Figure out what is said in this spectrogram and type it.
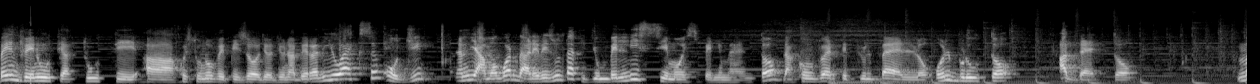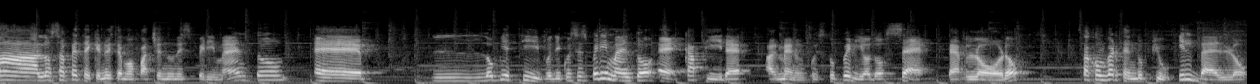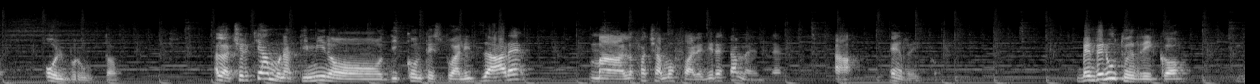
benvenuti a tutti a questo nuovo episodio di Una birra di UX. Oggi andiamo a guardare i risultati di un bellissimo esperimento da converte più il bello o il brutto a detto. Ma lo sapete che noi stiamo facendo un esperimento e l'obiettivo di questo esperimento è capire, almeno in questo periodo, se per loro sta convertendo più il bello o il brutto. Allora, cerchiamo un attimino di contestualizzare, ma lo facciamo fare direttamente a Enrico. Benvenuto Enrico.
